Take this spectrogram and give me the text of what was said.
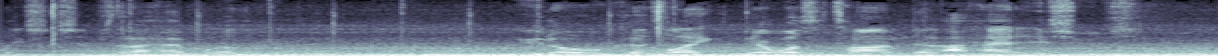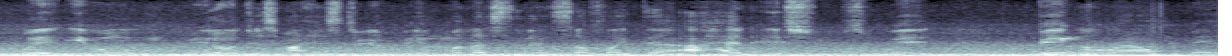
relationships that I have with other people. You know, because like there was a time that I had issues with even you know just my history of being molested and stuff like that. I had issues with being around men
